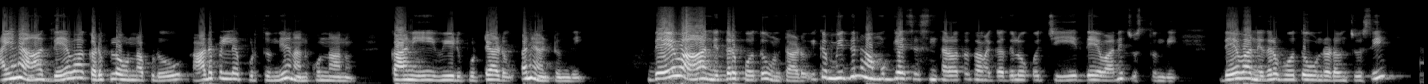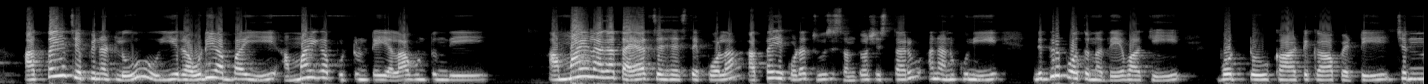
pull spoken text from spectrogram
అయినా దేవా కడుపులో ఉన్నప్పుడు ఆడపిల్లే పుడుతుంది అని అనుకున్నాను. కానీ వీడు పుట్టాడు అని అంటుంది. దేవ నిద్రపోతూ ఉంటాడు. ఇక మిథున ముగ్గేసేసిన తర్వాత తన గదిలోకి వచ్చి దేవాని చూస్తుంది. దేవా నిద్రపోతూ ఉండడం చూసి అత్తయ్య చెప్పినట్లు ఈ రౌడీ అబ్బాయి అమ్మాయిగా పుట్టుంటే ఎలా ఉంటుంది? అమ్మాయిలాగా తయారు చేసేస్తే పోలా అత్తయ్య కూడా చూసి సంతోషిస్తారు అని అనుకుని నిద్రపోతున్న దేవాకి బొట్టు కాటిక పెట్టి చిన్న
